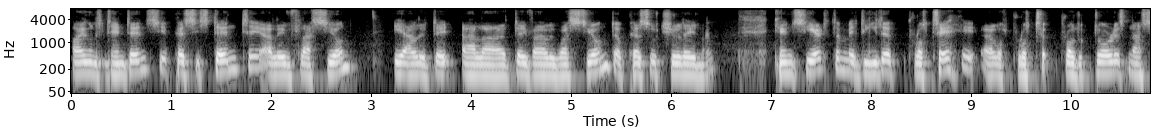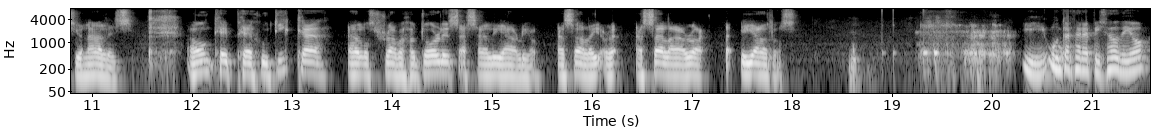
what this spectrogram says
hay una tendencia persistente a la inflación y a la, a la devaluación del peso chileno, que en cierta medida protege a los productores nacionales, aunque perjudica a los trabajadores asalariados. Y un tercer episodio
